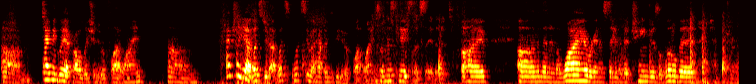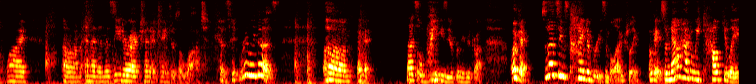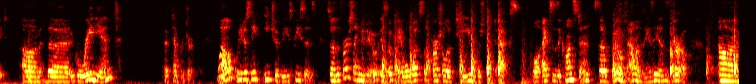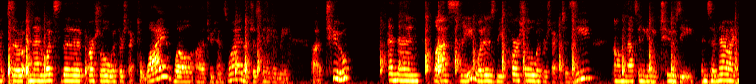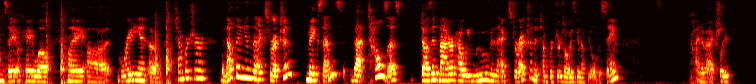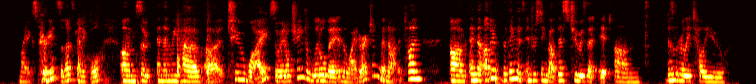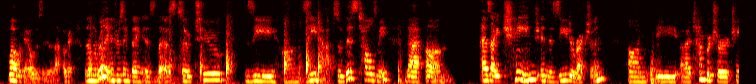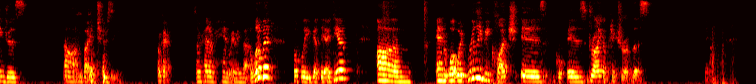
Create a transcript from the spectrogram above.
Um, technically, I probably should do a flat line. Um, actually, yeah, let's do that. Let's, let's see what happens if you do a flat line. So in this case, let's say that it's 5. Um, and then in the y, we're going to say that it changes a little bit, temperature in y. Um, and then in the z direction, it changes a lot, because it really does. Um, okay, that's way easier for me to draw. Okay, so that seems kind of reasonable actually. Okay, so now how do we calculate um, the gradient of temperature? Well, we just need each of these pieces. So the first thing to do is, okay, well, what's the partial of t with respect to x? Well, x is a constant, so boom, that one's easy, it's zero. Um, so, and then what's the partial with respect to y? Well, uh, 2 times y, that's just going to give me uh, 2. And then lastly, what is the partial with respect to z? Um, and that's going to give me 2z. And so now I can say, okay, well, my uh, gradient of temperature, nothing in the x direction makes sense. That tells us doesn't matter how we move in the x direction, the temperature is always going to feel the same. It's kind of actually my experience, so that's kind of cool. Um, so, and then we have uh, 2y, so it'll change a little bit in the y direction, but not a ton. Um, and the other, the thing that's interesting about this too is that it um, doesn't really tell you, well, okay, I'll just leave it at that. Okay, but then the really interesting thing is this. So 2z um, z hat. So this tells me that um, as I change in the z direction, um, the uh, temperature changes um, by 2z. Okay, so I'm kind of hand waving that a little bit. Hopefully you get the idea. Um, and what would really be clutch is is drawing a picture of this. Yeah,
